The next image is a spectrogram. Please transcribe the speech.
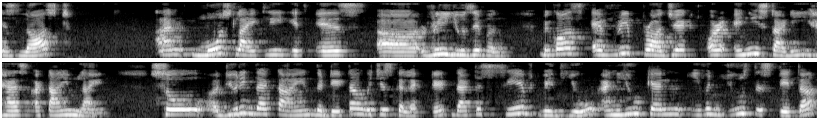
is lost and most likely it is uh, reusable because every project or any study has a timeline so uh, during that time, the data which is collected that is saved with you and you can even use this data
